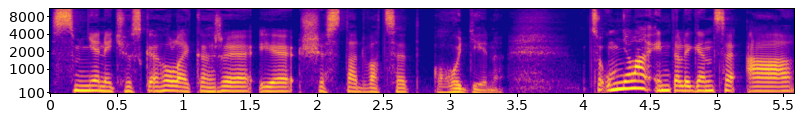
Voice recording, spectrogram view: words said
směny českého lékaře je 620 hodin. Co umělá inteligence a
